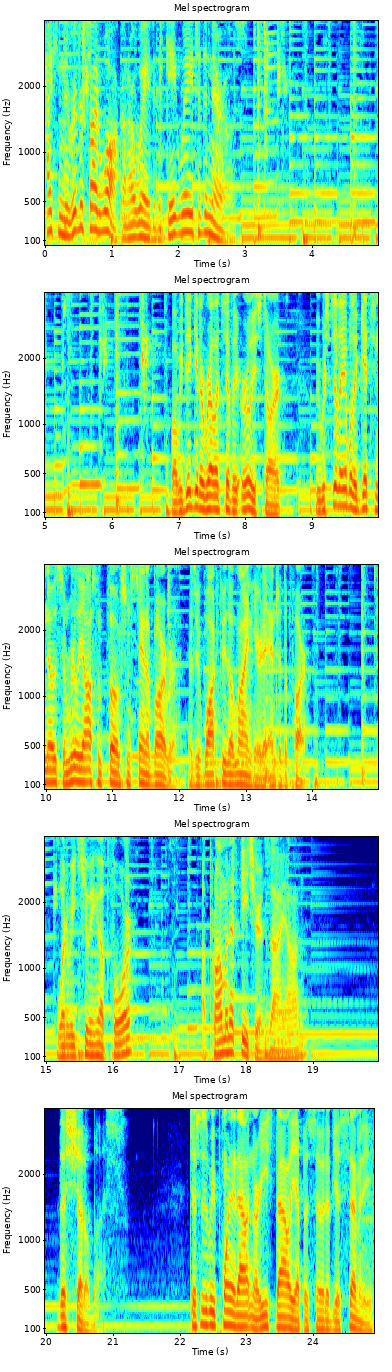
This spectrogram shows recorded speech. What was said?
hiking the Riverside Walk on our way to the Gateway to the Narrows. While we did get a relatively early start, we were still able to get to know some really awesome folks from Santa Barbara as we walked through the line here to enter the park. What are we queuing up for? A prominent feature of Zion the shuttle bus. Just as we pointed out in our East Valley episode of Yosemite,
